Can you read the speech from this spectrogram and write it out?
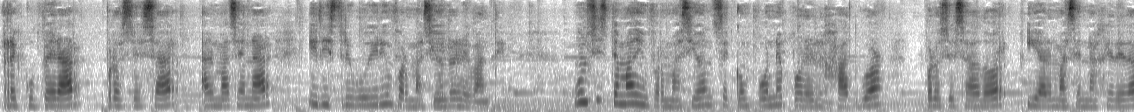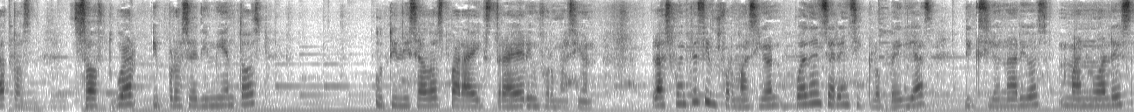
recuperar, procesar, almacenar y distribuir información relevante. Un sistema de información se compone por el hardware, procesador y almacenaje de datos, software y procedimientos utilizados para extraer información. Las fuentes de información pueden ser enciclopedias, diccionarios, manuales,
